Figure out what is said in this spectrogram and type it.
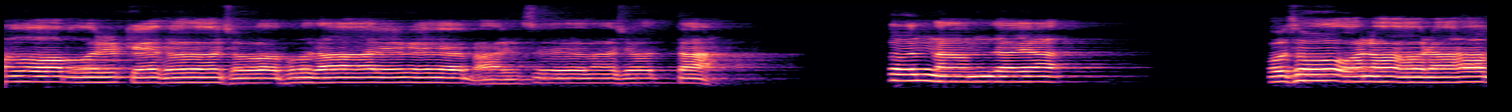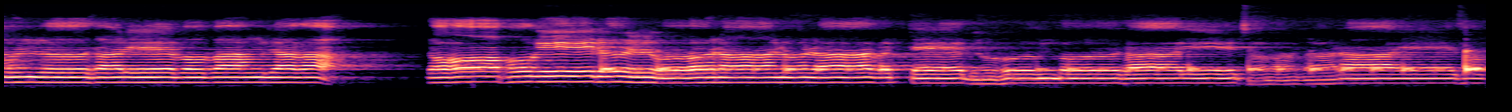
사보불께서 저 보살에게 말씀하셨다. 그 남자야 어서 오너라. 문서살의 법왕자가 너 보기를 원하노라. 그때 묘훈보살이 저 나라에서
